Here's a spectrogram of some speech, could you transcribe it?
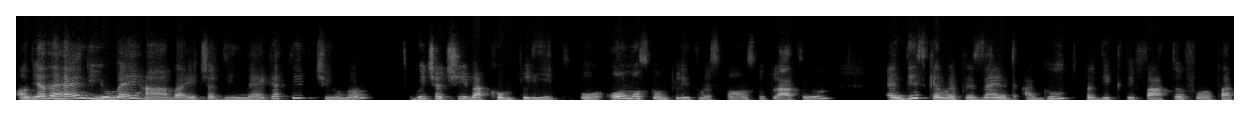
On the other hand, you may have a HRD negative tumor, which achieve a complete or almost complete response to platinum, and this can represent a good predictive factor for PARP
